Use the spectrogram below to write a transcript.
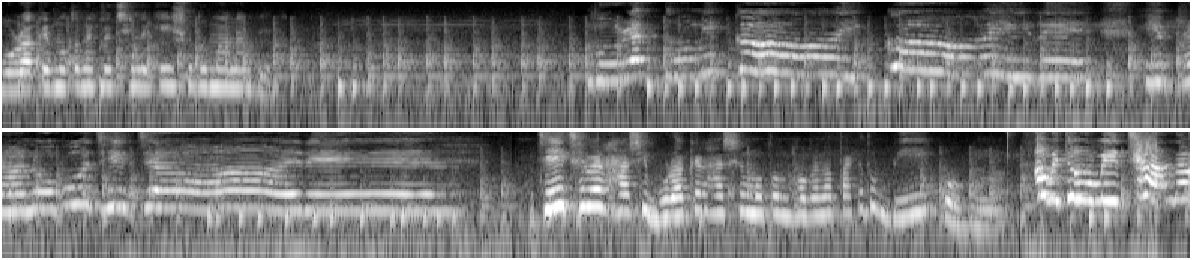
বোরাকের মতন একটা ছেলেকেই শুধু মানাবে। বুড়াক তুমি কই কই রে? এ প্রাণ বুঝি যায় রে। যেই ছেলের হাসি বুড়াকের হাসির মতন হবে না, তাকে তো বিয়েই করব না। আমি তুমি ছাড়া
